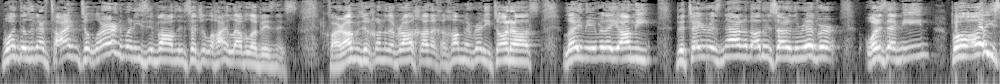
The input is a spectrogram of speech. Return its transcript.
one doesn't have time to learn when he's involved in such a high level of business. The Chacham already taught us. The Torah is not on the other side of the river. What does that mean? Those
